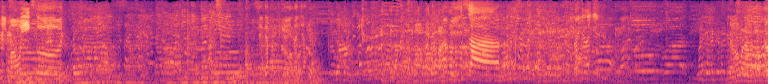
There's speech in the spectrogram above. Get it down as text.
ih mau ikut jadi akan videoin aja nggak bisa lagi lagi Udah ngomong sama Toko.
